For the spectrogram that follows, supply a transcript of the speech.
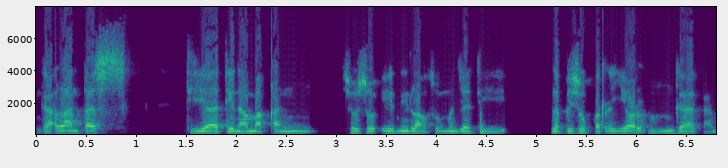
nggak lantas dia dinamakan susu ini langsung menjadi lebih superior enggak kan.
